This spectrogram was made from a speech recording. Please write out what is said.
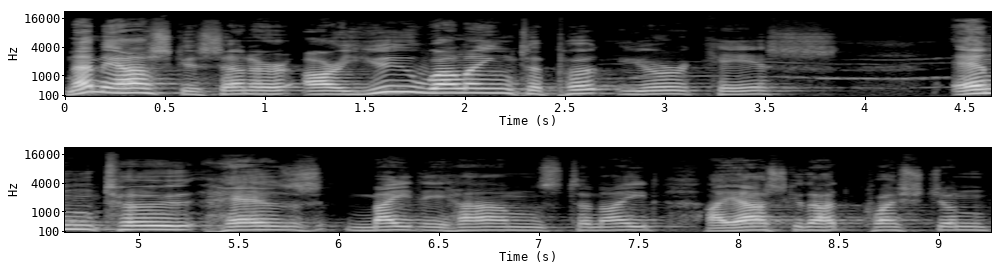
Let me ask you, sinner, are you willing to put your case? Into his mighty hands tonight? I ask you that question.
